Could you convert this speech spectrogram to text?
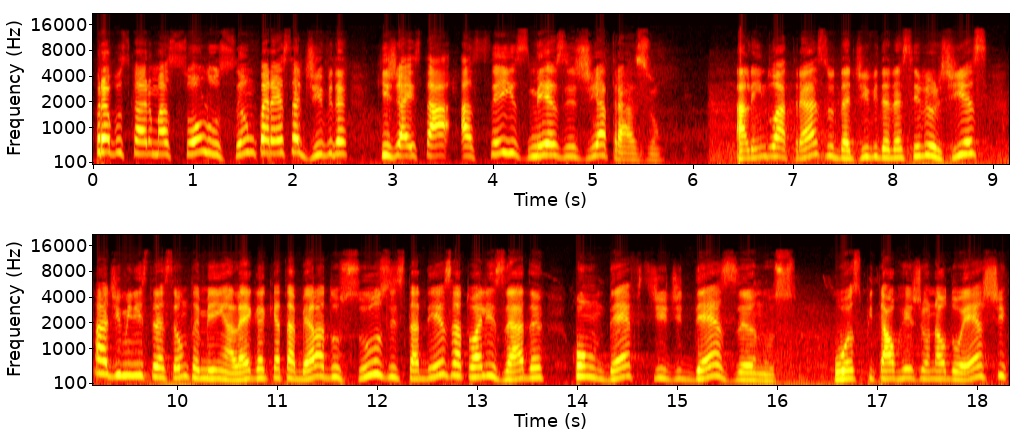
para buscar uma solução para essa dívida que já está há seis meses de atraso. Além do atraso da dívida das cirurgias, a administração também alega que a tabela do SUS está desatualizada com um déficit de 10 anos. O Hospital Regional do Oeste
